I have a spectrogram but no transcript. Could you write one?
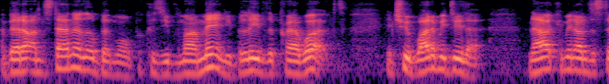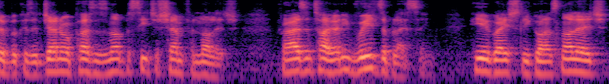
and better understand it a little bit more because you, ma'amin, you believe the prayer worked. In truth, why do we do that? Now it can be understood because a general person does not beseech Hashem for knowledge. For as entire only reads the blessing. He who graciously grants knowledge,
